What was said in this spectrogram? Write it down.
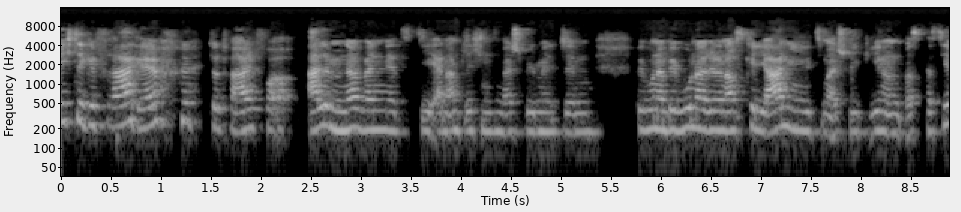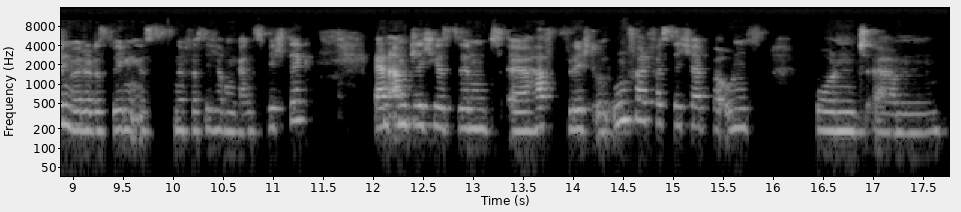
Wichtige Frage, total vor allem, ne, wenn jetzt die Ehrenamtlichen zum Beispiel mit den Bewohnern, Bewohnerinnen aus Kiliani zum Beispiel gehen und was passieren würde. Deswegen ist eine Versicherung ganz wichtig. Ehrenamtliche sind äh, Haftpflicht- und Unfallversichert bei uns und ähm,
